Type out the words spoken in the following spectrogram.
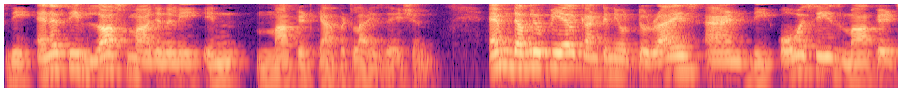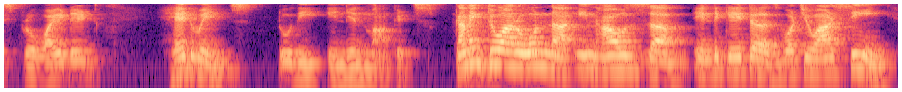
the NSE lost marginally in market capitalization. MWPL continued to rise and the overseas markets provided headwinds to the Indian markets. Coming to our own uh, in-house uh, indicators, what you are seeing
